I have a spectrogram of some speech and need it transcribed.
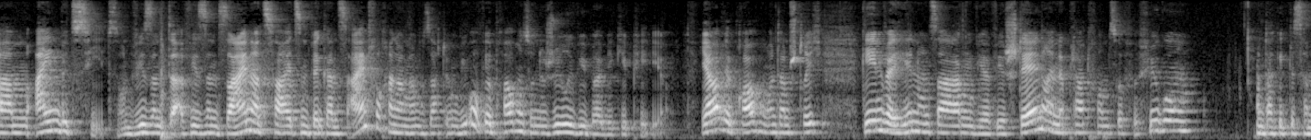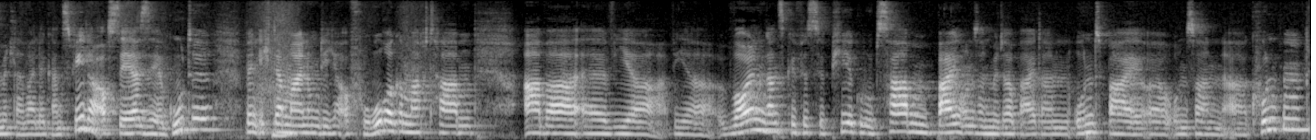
ähm, einbezieht. Und wir sind, da, wir sind seinerzeit, sind wir ganz einfach angegangen und haben gesagt, irgendwie, oh, wir brauchen so eine Jury wie bei Wikipedia. Ja, wir brauchen unterm Strich, gehen wir hin und sagen, wir, wir stellen eine Plattform zur Verfügung, und da gibt es ja mittlerweile ganz viele, auch sehr, sehr gute, bin ich der Meinung, die ja auch Furore gemacht haben. Aber äh, wir, wir wollen ganz gewisse Peer Groups haben bei unseren Mitarbeitern und bei äh, unseren äh, Kunden.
